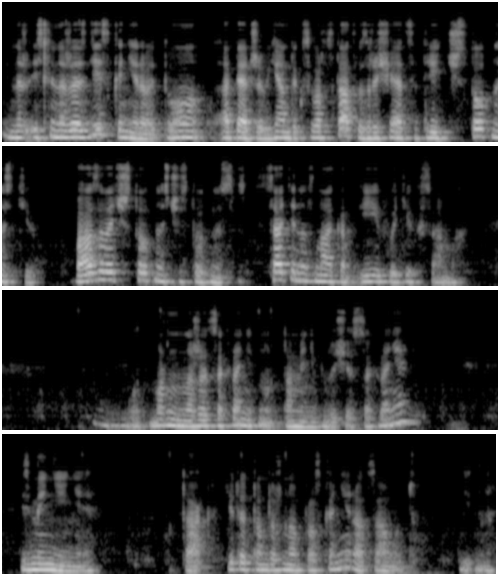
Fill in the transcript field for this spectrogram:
Если нажать здесь сканировать, то опять же в Яндекс Вордстат возвращается три частотности. Базовая частотность, частотность с восклицательным знаком и в этих самых. Вот. Можно нажать сохранить, ну там я не буду сейчас сохранять. Изменения. Так, где-то там должно просканироваться, а вот видно.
